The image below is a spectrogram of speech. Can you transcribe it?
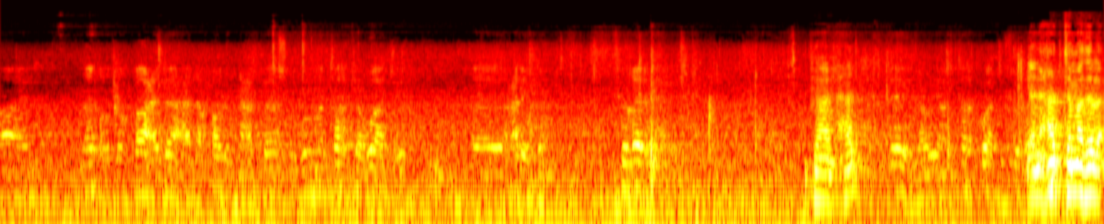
قائل نضرب القاعدة على قول ابن عباس ويقول من ترك واجب آه، عليه في غير الحج. في هذا الحج؟ إيه لو يعني ترك واجب يعني حتى مثلا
